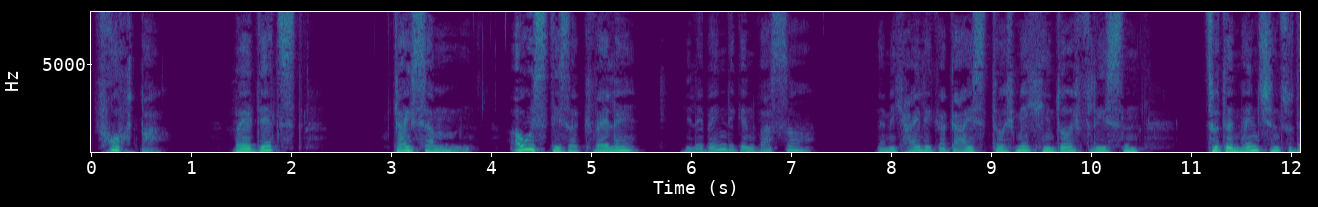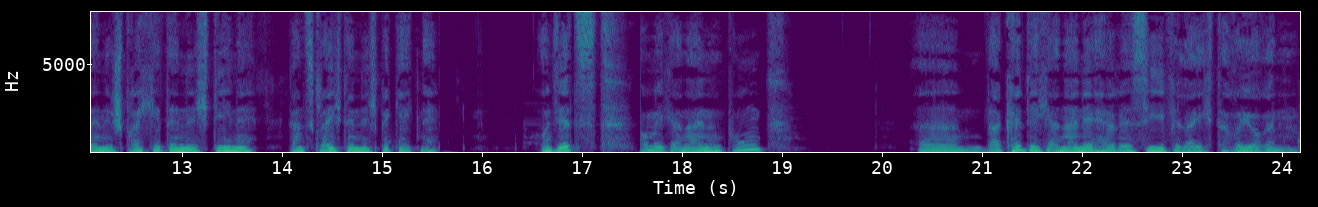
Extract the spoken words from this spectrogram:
fruchtbar, weil jetzt gleichsam aus dieser Quelle die lebendigen Wasser, nämlich Heiliger Geist, durch mich hindurchfließen zu den Menschen, zu denen ich spreche, denen ich diene, ganz gleich, denen ich begegne. Und jetzt komme ich an einen Punkt, äh, da könnte ich an eine Häresie vielleicht rühren.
